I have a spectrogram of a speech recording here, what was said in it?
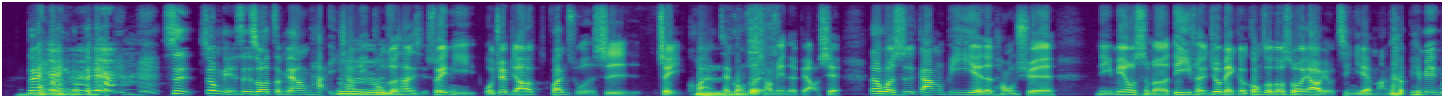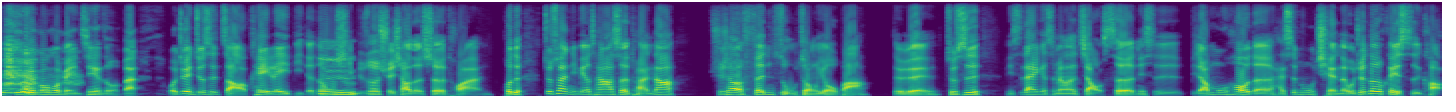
对对，是重点是说怎么样他影响你工作上。所以你我觉得比较关注的是这一块在工作上面的表现。那如果是刚毕业的同学，你没有什么第一份，就每个工作都说要有经验嘛，那偏偏第一份工作没经验怎么办？我觉得你就是找可以类比的东西，比如说学校的社团，或者就算你没有参加社团，那学校的分组总有吧，对不对？就是你是担一个什么样的角色？你是比较幕后的还是幕前的？我觉得都可以思考，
